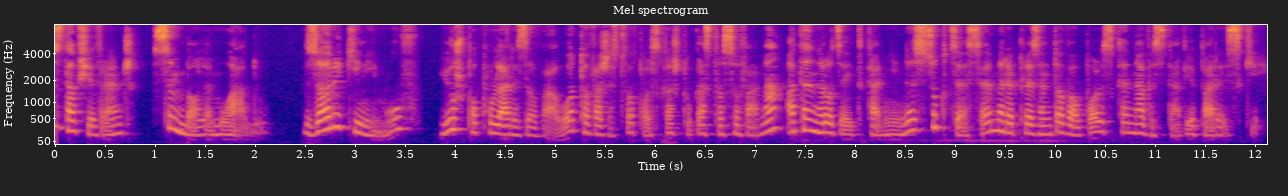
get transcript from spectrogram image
stał się wręcz symbolem ładu. Wzory kilimów już popularyzowało Towarzystwo Polska Sztuka Stosowana, a ten rodzaj tkaniny z sukcesem reprezentował Polskę na wystawie paryskiej.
